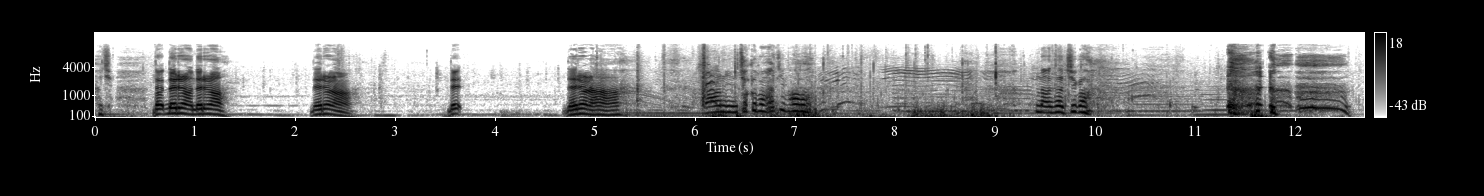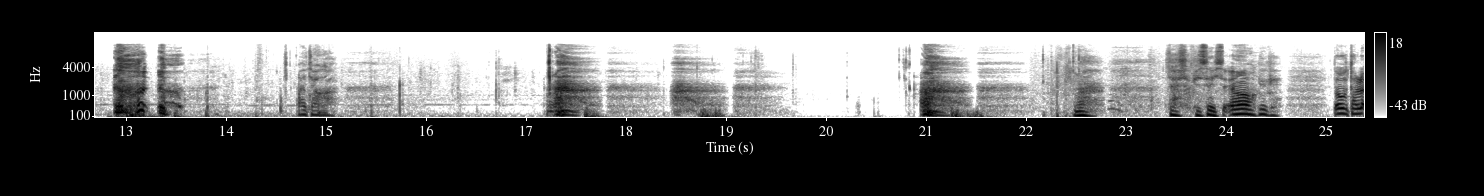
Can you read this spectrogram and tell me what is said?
하지. 나 내려놔 내려놔 내려놔 내 내려놔. 아니 잠깐만 하지 마. 나, 나 지금. 아, 잠깐. 자, 저기 있어, 있어. 어, 여기. 너무 달라.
